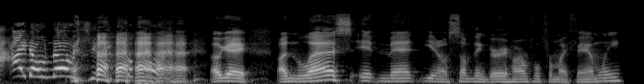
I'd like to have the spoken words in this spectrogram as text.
I don't know, Jimmy. Come on. okay, unless it meant you know something very harmful for my family,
